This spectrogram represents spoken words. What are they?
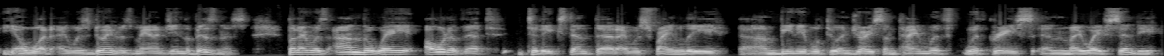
you know, what I was doing was managing the business, but I was on the way out of it to the extent that I was finally um, being able to enjoy some time with, with Grace and my wife, Cindy,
